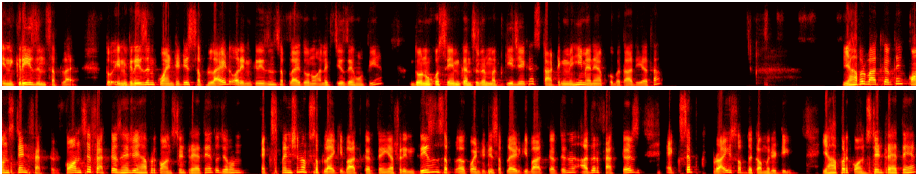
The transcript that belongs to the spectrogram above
increase in supply तो इंक्रीज इन क्वांटिटी सप्लाइड और इंक्रीज इन सप्लाई दोनों अलग चीज़ें होती हैं। दोनों को सेम कंसिडर मत कीजिएगा। स्टार्टिंग में ही मैंने आपको बता दिया था। यहाँ पर बात करते हैं कांस्टेंट फैक्टर कौन से फैक्टर्स हैं जो यहाँ पर कांस्टेंट रहते हैं? तो जब हम एक्सपेंशन ऑफ़ सप्लाई की बात करते हैं या फिर इंक्रीज इन क्वांटिटी सप्लाइड की बात करते हैं other factors except price of the community यहाँ पर कांस्टेंट रहते हैं.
